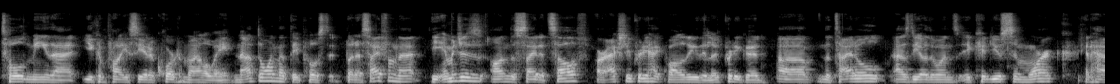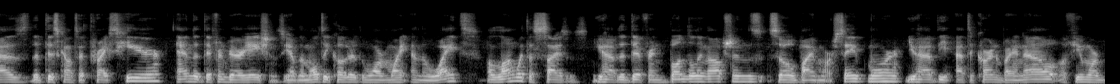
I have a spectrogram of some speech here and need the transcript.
told me that you can probably see it a quarter mile away, not the one that they posted. But aside from that, the images on the site itself are actually pretty high quality, they look pretty good. Um, the title, as the other ones, it could use some work. It has the discounted price here and the different variations. You have the multicolor, the warm white, and the white, along with the sizes. You have the different bundling options. So buy more, save more. You have the add to cart and buy now, a few more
